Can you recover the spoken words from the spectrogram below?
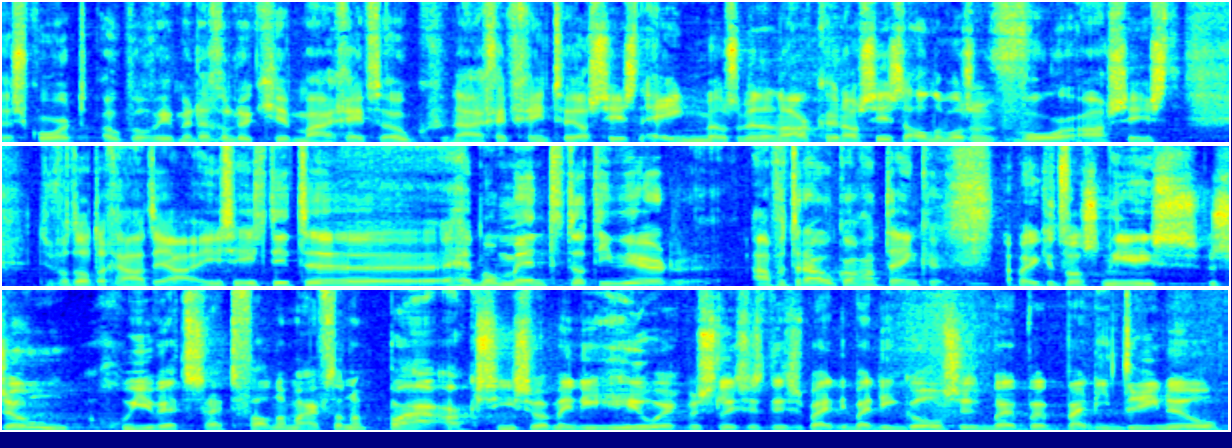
eh, scoort, ook wel weer met een gelukje. Maar hij geeft ook nou, hij geeft geen twee assists. Eén was met een hak een assist. De ander was een voorassist. Dus wat dat er gaat, ja, is, is dit eh, het moment dat hij weer aan vertrouwen kan gaan tanken? Weet je, het was niet eens zo'n goede wedstrijd van hem. Maar hij heeft dan een paar acties waarmee hij heel erg beslissend is bij die, bij die goals. Dus bij, bij, bij die 3-0.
